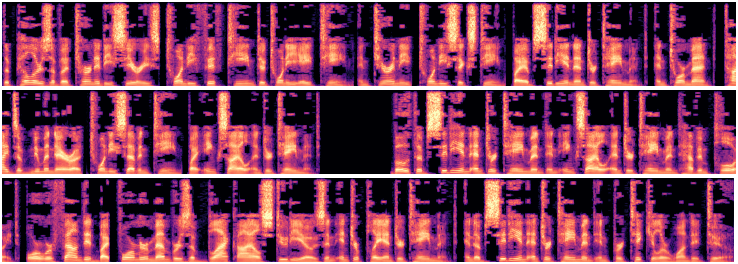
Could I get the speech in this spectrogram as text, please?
the Pillars of Eternity series 2015 to 2018 and Tyranny 2016 by Obsidian Entertainment and Torment: Tides of Numenera 2017 by Inxile Entertainment. Both Obsidian Entertainment and Inxile Entertainment have employed, or were founded by, former members of Black Isle Studios and Interplay Entertainment, and Obsidian Entertainment in particular wanted to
